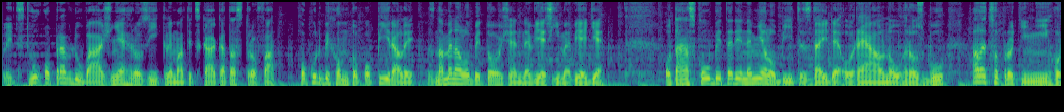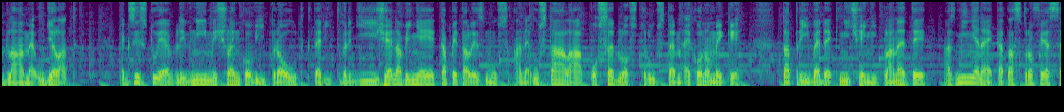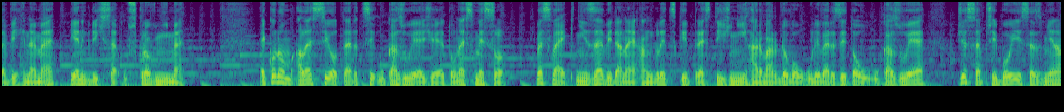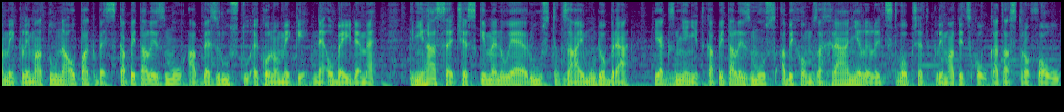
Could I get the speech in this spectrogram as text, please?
Lidstvu opravdu vážně hrozí klimatická katastrofa. Pokud bychom to popírali, znamenalo by to, že nevěříme vědě. Otázkou by tedy nemělo být, zda jde o reálnou hrozbu, ale co proti ní hodláme udělat. Existuje vlivný myšlenkový proud, který tvrdí, že na vině je kapitalismus a neustálá posedlost růstem ekonomiky. Ta prý vede k ničení planety a zmíněné katastrofě se vyhneme, jen když se uskrovníme. Ekonom Alessio Terci ukazuje, že je to nesmysl. Ve své knize, vydané anglicky prestižní Harvardovou univerzitou, ukazuje, že se při boji se změnami klimatu naopak bez kapitalismu a bez růstu ekonomiky neobejdeme. Kniha se česky jmenuje Růst v zájmu dobra. Jak změnit kapitalismus, abychom zachránili lidstvo před klimatickou katastrofou.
